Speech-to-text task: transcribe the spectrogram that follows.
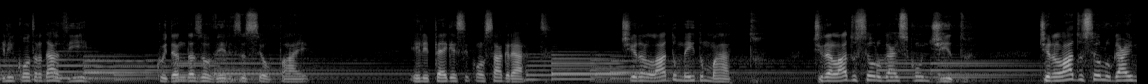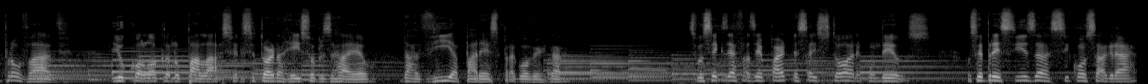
Ele encontra Davi, cuidando das ovelhas do seu pai. Ele pega esse consagrado, tira lá do meio do mato, tira lá do seu lugar escondido, tira lá do seu lugar improvável e o coloca no palácio. Ele se torna rei sobre Israel. Davi aparece para governar. Se você quiser fazer parte dessa história com Deus, você precisa se consagrar.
